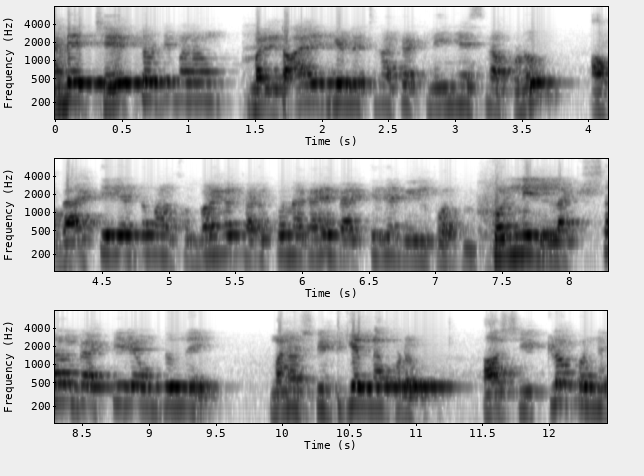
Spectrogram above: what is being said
అంటే చేతితోటి మనం మరి టాయిలెట్కి వెళ్ళి వచ్చినాక క్లీన్ చేసినప్పుడు ఆ బ్యాక్టీరియా అంతా మనం శుభ్రంగా కడుక్కున్నా కానీ బ్యాక్టీరియా మిగిలిపోతుంది. కొన్ని లక్షల బ్యాక్టీరియా ఉంటుంది మనం షిట్కి వెళ్ళినప్పుడు. ఆ షిట్లో కొన్ని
